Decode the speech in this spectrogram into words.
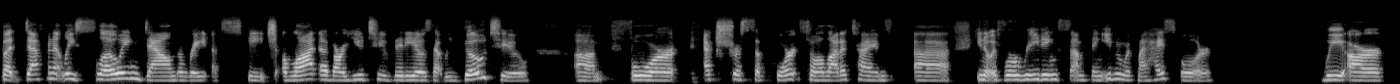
But definitely slowing down the rate of speech. A lot of our YouTube videos that we go to um, for extra support. So a lot of times, uh, you know, if we're reading something, even with my high schooler, we are,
